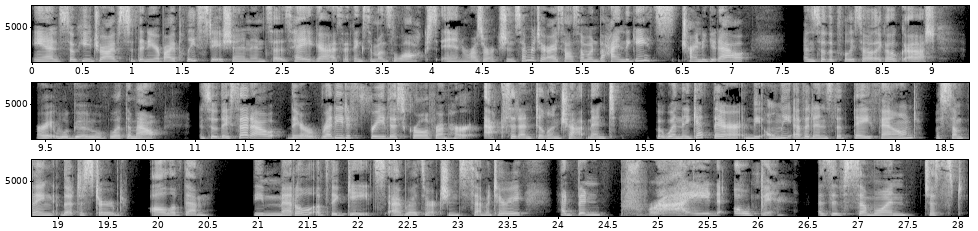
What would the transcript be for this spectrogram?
And so he drives to the nearby police station and says, Hey guys, I think someone's locked in Resurrection Cemetery. I saw someone behind the gates trying to get out. And so the police are like, Oh gosh, all right, we'll go let them out. And so they set out. They are ready to free this girl from her accidental entrapment. But when they get there, the only evidence that they found was something that disturbed all of them. The metal of the gates at Resurrection Cemetery had been pried open as if someone just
